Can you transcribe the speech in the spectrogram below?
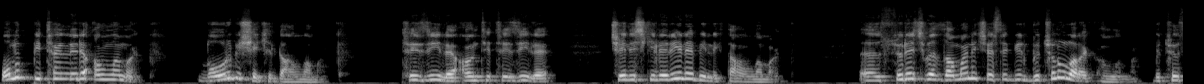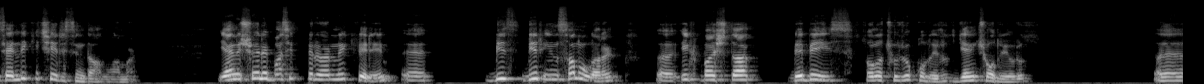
olup bitenleri anlamak, doğru bir şekilde anlamak, teziyle, antiteziyle, çelişkileriyle birlikte anlamak, e, süreç ve zaman içerisinde bir bütün olarak anlamak, bütünsellik içerisinde anlamak. Yani şöyle basit bir örnek vereyim. E, biz bir insan olarak e, ilk başta bebeğiz, sonra çocuk oluyoruz, genç oluyoruz. Ee,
